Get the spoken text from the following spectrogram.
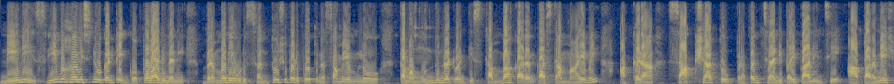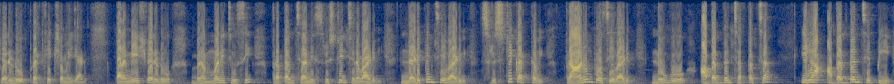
నేనే శ్రీ మహావిష్ణువు కంటే గొప్పవాడినని బ్రహ్మదేవుడు సంతోషపడిపోతున్న సమయంలో తమ ముందున్నటువంటి స్తంభాకారం కాస్త మాయమై అక్కడ సాక్షాత్తు ప్రపంచాన్ని పరిపాలించే ఆ పరమే పరమేశ్వరుడు ప్రత్యక్షమయ్యాడు. పరమేశ్వరుడు బ్రహ్మని చూసి ప్రపంచాన్ని సృష్టించిన వాడివి నడిపించేవాడివి సృష్టికర్తవి ప్రాణం పోసేవాడివి. నువ్వు అబద్ధం చెప్పచ్చా? ఇలా అబద్ధం చెప్పి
